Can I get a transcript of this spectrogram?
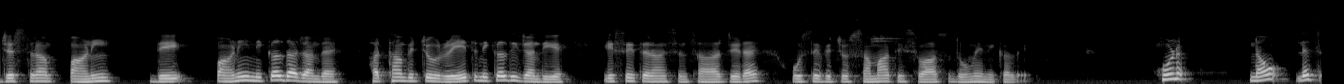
ਜਿਸ ਤਰ੍ਹਾਂ ਪਾਣੀ ਦੇ, ਪਾਣੀ ਨਿਕਲਦਾ ਜਾਂਦਾ ਹੈ, ਹੱਥਾਂ ਵਿੱਚੋਂ ਰੇਤ ਨਿਕਲਦੀ ਜਾਂਦੀ ਹੈ, ਇਸੇ ਤਰ੍ਹਾਂ ਸੰਸਾਰ ਜਿਹੜਾ ਹੈ ਉਸ ਦੇ ਵਿੱਚੋਂ ਸਮਾਂ ਤੇ ਸਵਾਸ ਦੋਵੇਂ ਨਿਕਲਦੇ। ਹੁਣ now let's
